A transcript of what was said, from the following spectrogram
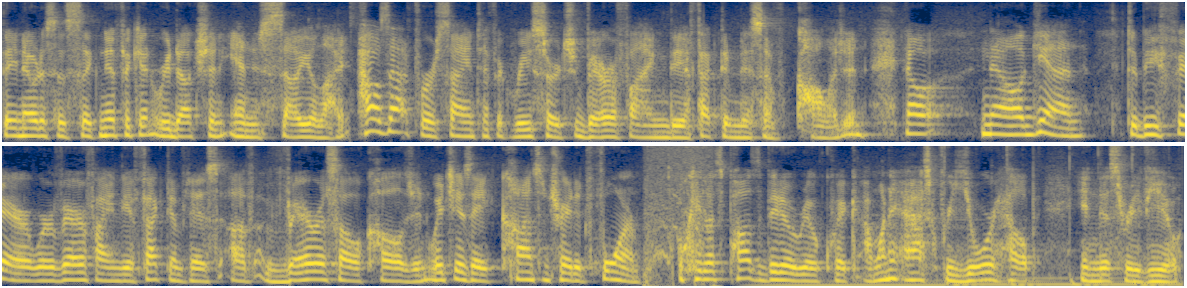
they noticed a significant reduction in cellulite. How's that for scientific research verifying the effectiveness of collagen? Now, now again, to be fair, we're verifying the effectiveness of Verisol collagen, which is a concentrated form. Okay, let's pause the video real quick. I wanna ask for your help in this review.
